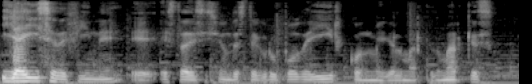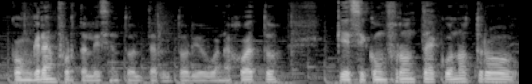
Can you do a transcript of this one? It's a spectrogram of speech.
Y ahí se define eh, esta decisión de este grupo de ir con Miguel Márquez Márquez, con gran fortaleza en todo el territorio de Guanajuato, que se confronta con otro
